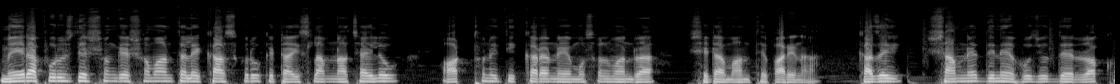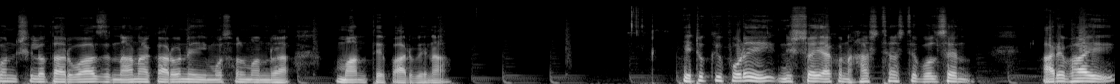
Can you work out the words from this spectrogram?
মেয়েরা পুরুষদের সঙ্গে সমান তালে কাজ করুক এটা ইসলাম না চাইলেও অর্থনৈতিক কারণে মুসলমানরা সেটা মানতে পারে না। কাজেই সামনের দিনে হুজুরদের রক্ষণশীলতার ওয়াজ নানা কারণেই মুসলমানরা মানতে পারবে না। এটুকু পড়েই নিশ্চয় এখন হাসতে হাসতে বলছেন, আরে ভাই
